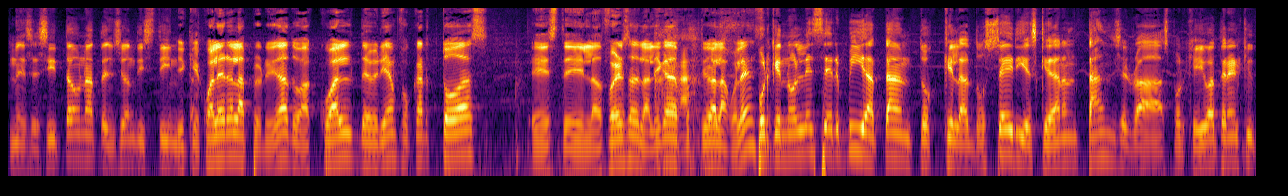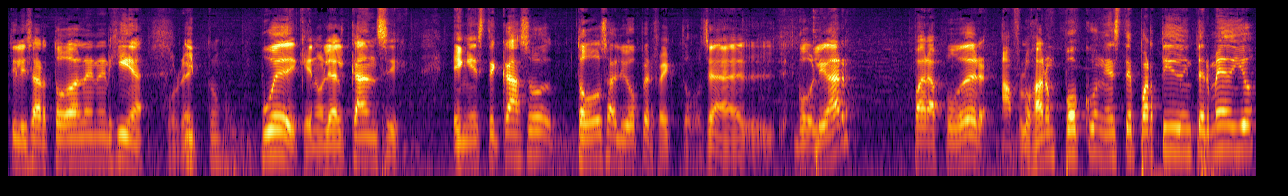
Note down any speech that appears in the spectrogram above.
necesita una atención distinta. y, que cuál era la prioridad o a cuál debería enfocar todas este, las fuerzas de la Liga Ajá. Deportiva Alajuelense. Porque no le servía tanto que las dos series quedaran tan cerradas, porque iba a tener que utilizar toda la energía Correcto. y puede que no le alcance. En este caso, todo salió perfecto. O sea, golear para poder aflojar un poco en este partido intermedio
